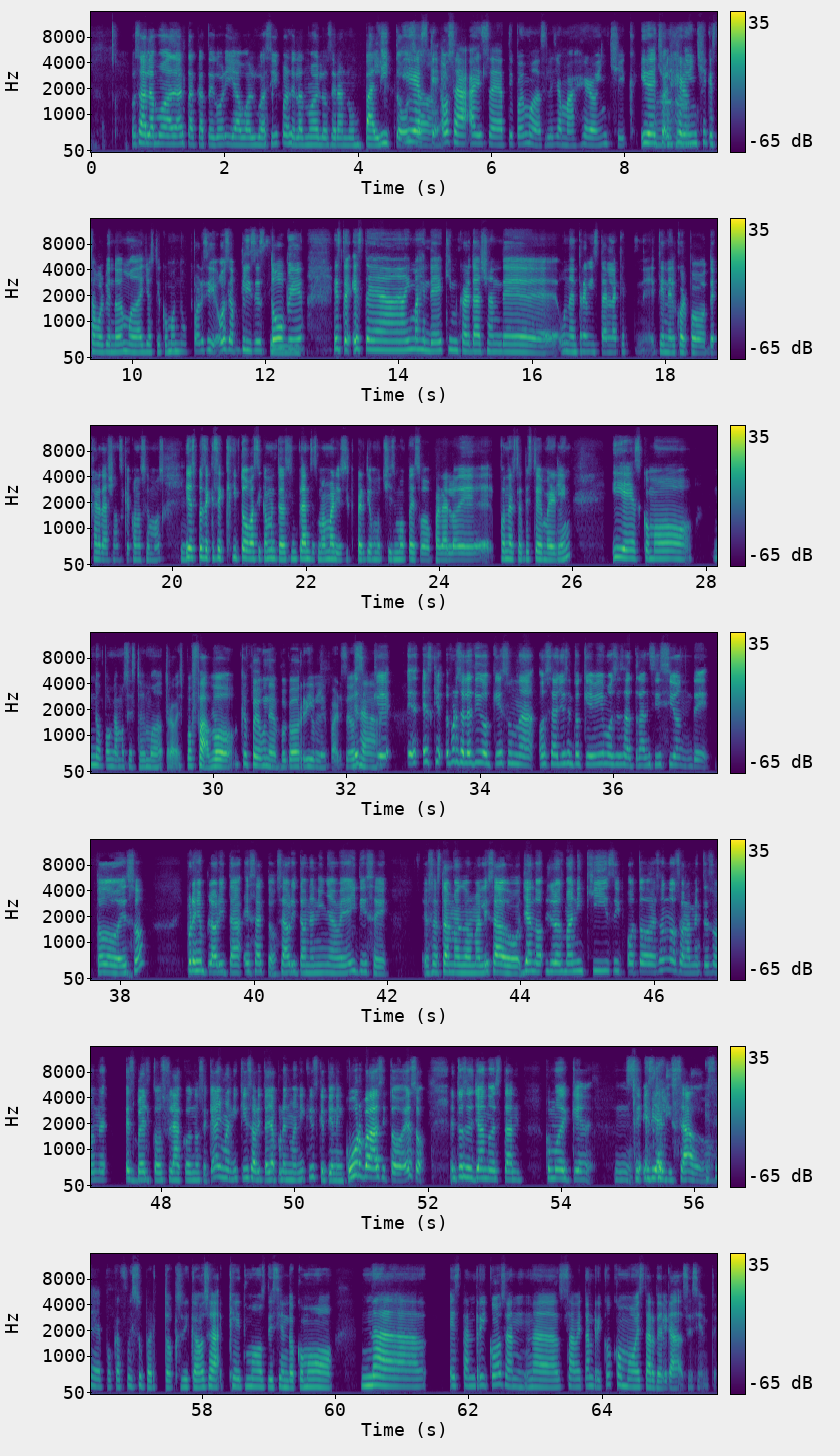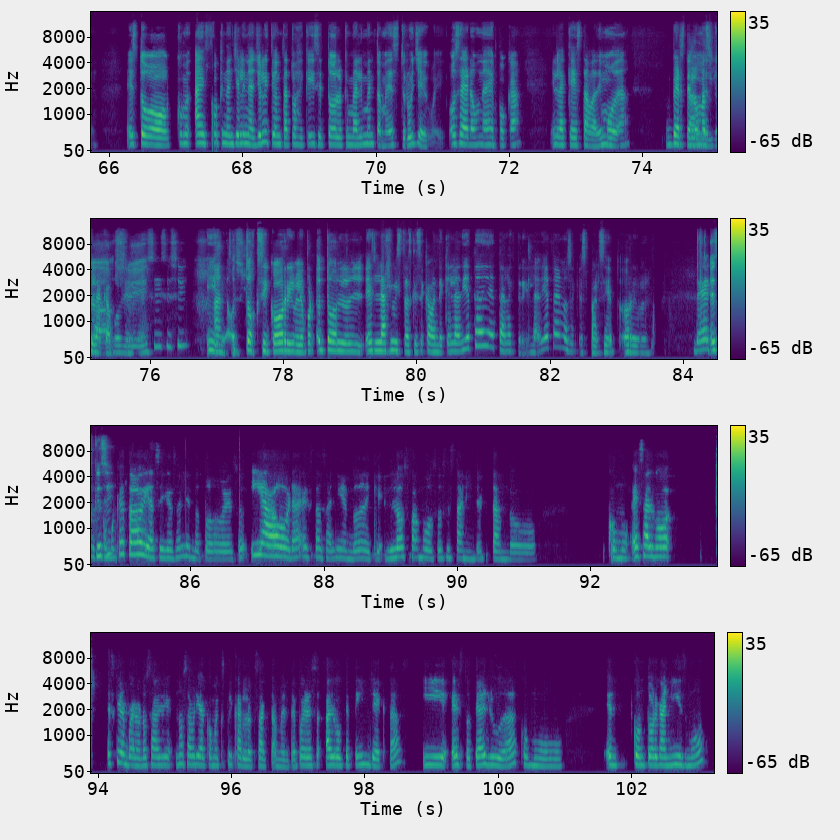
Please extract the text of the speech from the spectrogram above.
o sea, la moda de alta categoría o algo así, porque las modelos eran un palito. Y es que, o sea, a ese tipo de moda se le llama heroin chic. Y de hecho, el heroin chic está volviendo de moda y yo estoy como, no, parece, o sea, please stop it. Este, esta imagen de Kim Kardashian de una entrevista en la que eh, tiene el cuerpo de Kardashians que conocemos. Y después de que se quitó básicamente los implantes mamarios y que perdió muchísimo peso para lo de ponerse el vestido de Marilyn. Y es como no pongamos esto de moda otra vez, por favor, que fue una época horrible, parce. O es sea... que e, es, que por eso les digo que es una, o sea, yo siento que vivimos esa transición de todo eso. Por ejemplo, ahorita, exacto, o sea, ahorita una niña ve y dice, eso está más normalizado, ya no, los maniquís y, o todo eso no solamente son esbeltos, flacos, no sé qué, hay maniquís, ahorita ya ponen maniquís que tienen curvas y todo eso. Entonces ya no están como de que Mm, idealizado. esa época fue súper tóxica, o sea, Kate Moss diciendo como nada es tan rico, o sea, nada sabe tan rico como estar delgada se siente. Esto, como, ay, fucking Angelina Jolie tiene un tatuaje que dice todo lo que me alimenta me destruye, güey. O sea, era una época en la que estaba de moda verte lo más flaca posible. Sí, sí, sí. Y tóxico, horrible, por todas las revistas que se acaban de que la dieta de tal actriz, la dieta de no sé qué, es horrible. De hecho, es que como que todavía sigue saliendo todo eso. Y ahora está saliendo de que los famosos están inyectando como es algo, es que bueno, no sabría, no sabría cómo explicarlo exactamente, pero es algo que te inyectas y esto te ayuda como con tu organismo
